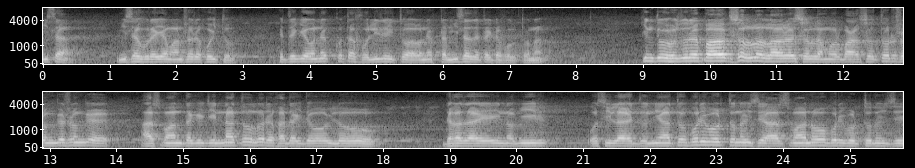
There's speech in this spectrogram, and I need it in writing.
মিশা মিশা ফুরাইয়া মানুষের কইত। এতে গিয়ে অনেক কথা ফলি যাইত আর অনেকটা মিশা যেটা, এটা ফলতো না। কিন্তু হুজুরে পাক সাল্লাহ সাল্লামর বাসতর সঙ্গে সঙ্গে আসমান থেকে জিন্নাত রেখা দাই দেওয়া দেখা যায় এই নবীর ওসিলায় দুনিয়া তো পরিবর্তন হয়েছে আসমানও পরিবর্তন হয়েছে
